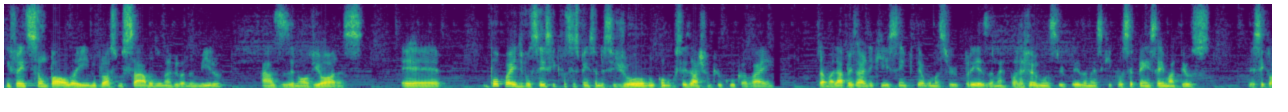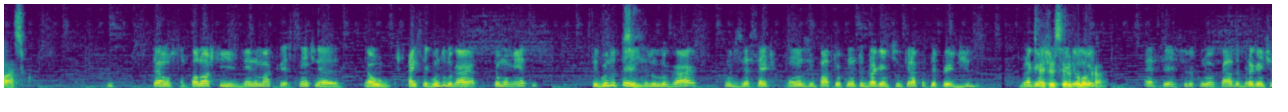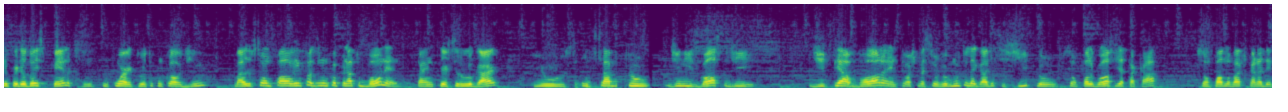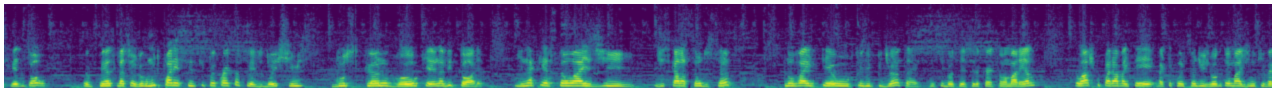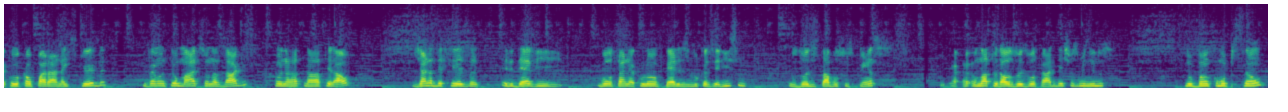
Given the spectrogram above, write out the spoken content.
Enfrenta o São Paulo aí no próximo sábado, na Vila Belmiro, às 19 horas. É, um pouco aí de vocês, o que vocês pensam desse jogo? Como vocês acham que o Cuca vai trabalhar, apesar de que sempre tem alguma surpresa, né? Pode haver alguma surpresa, mas o que, que você pensa aí, Matheus, desse clássico? Então, São Paulo acho que vem numa crescente, né? É o, está em segundo lugar até o momento. Segundo, terceiro Sim. lugar. com 17 pontos, empatou contra o Bragantino, que era para ter perdido. O Bragantino é terceiro perdeu colocado. Dois, é terceiro colocado. O Bragantino perdeu dois pênaltis, um com o Arthur, outro com o Claudinho. Mas o São Paulo vem fazendo um campeonato bom, né? Tá em terceiro lugar. E o, a gente sabe que o Diniz gosta de, de ter a bola, né? então acho que vai ser um jogo muito legal de assistir, porque o São Paulo gosta de atacar. O São Paulo não vai ficar na defesa, então eu penso que vai ser um jogo muito parecido que foi quarta-feira, de dois times buscando gol, querendo a vitória. E na questão mais de, de escalação do Santos, não vai ter o Felipe Jonathan, que recebeu o terceiro cartão amarelo. Eu acho que o Pará vai ter, vai ter condição de jogo, então eu imagino que vai colocar o Pará na esquerda e vai manter o Madison na zaga, ou na, na lateral. Já na defesa, ele deve voltar né, com o Luan Pérez e o Lucas Veríssimo. Os dois estavam suspensos. É, é natural os dois voltarem deixa os meninos no banco como opção.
